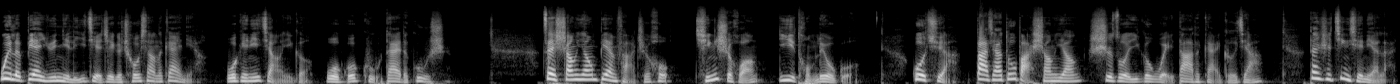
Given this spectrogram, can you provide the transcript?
为了便于你理解这个抽象的概念啊，我给你讲一个我国古代的故事。在商鞅变法之后，秦始皇一统六国。过去啊，大家都把商鞅视作一个伟大的改革家，但是近些年来，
